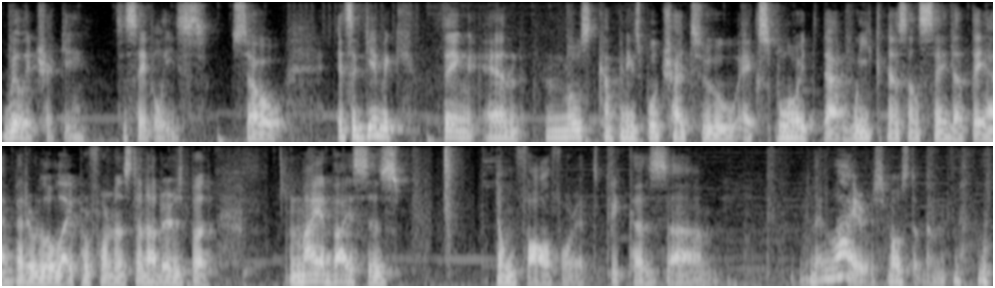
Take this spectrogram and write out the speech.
really tricky to say the least. So it's a gimmick thing, and most companies will try to exploit that weakness and say that they have better low light performance than others. But my advice is don't fall for it because um, they're liars, most of them.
